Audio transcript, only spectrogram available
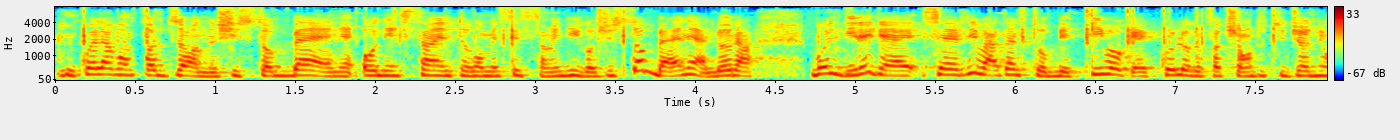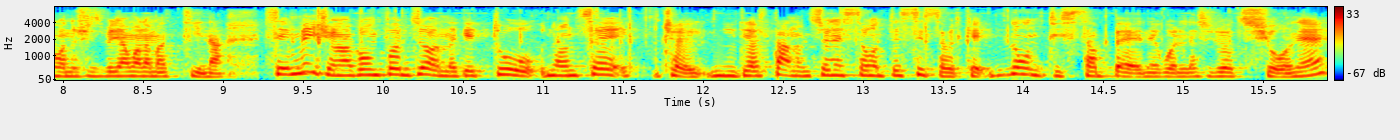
in quella comfort zone ci sto bene, onestamente come stessa mi dico ci sto bene, allora vuol dire che sei arrivata al tuo obiettivo, che è quello che facciamo tutti i giorni quando ci svegliamo la mattina. Se invece è una comfort zone che tu non sei, cioè in realtà non sei onesta con te stessa perché non ti sta bene quella situazione,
